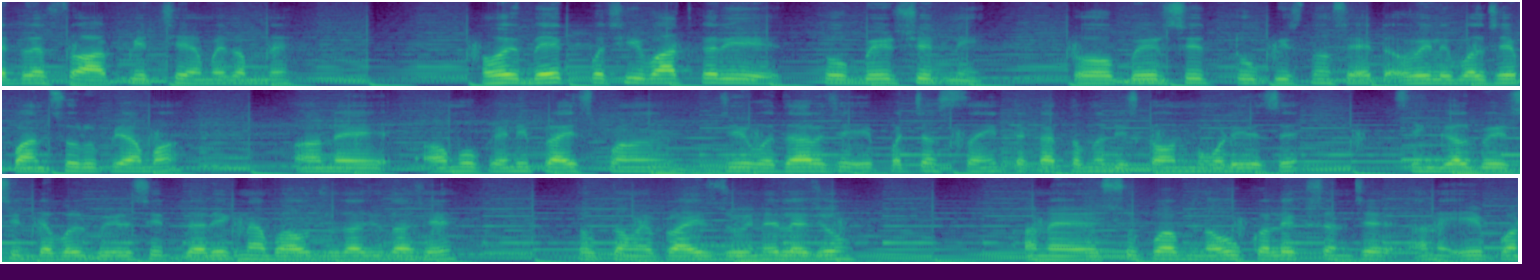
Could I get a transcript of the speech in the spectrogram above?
એડ્રેસ તો આપીએ જ છે અમે તમને. હવે બેગ પછી વાત કરીએ તો બેડશીટની તો બેડશીટ ટુ પીસનો સેટ અવેલેબલ છે પાંચસો રૂપિયામાં. અને અમુક એની પ્રાઇસ પણ જે વધારે છે એ પચાસ સાહીઠ ટકા તમને ડિસ્કાઉન્ટમાં મળી રહેશે. સિંગલ બેડશીટ ડબલ બેડશીટ દરેકના ભાવ જુદા જુદા છે. તો તમે પ્રાઇસ જોઈને લેજો. અને સુપર નવું કલેક્શન છે અને એ પણ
